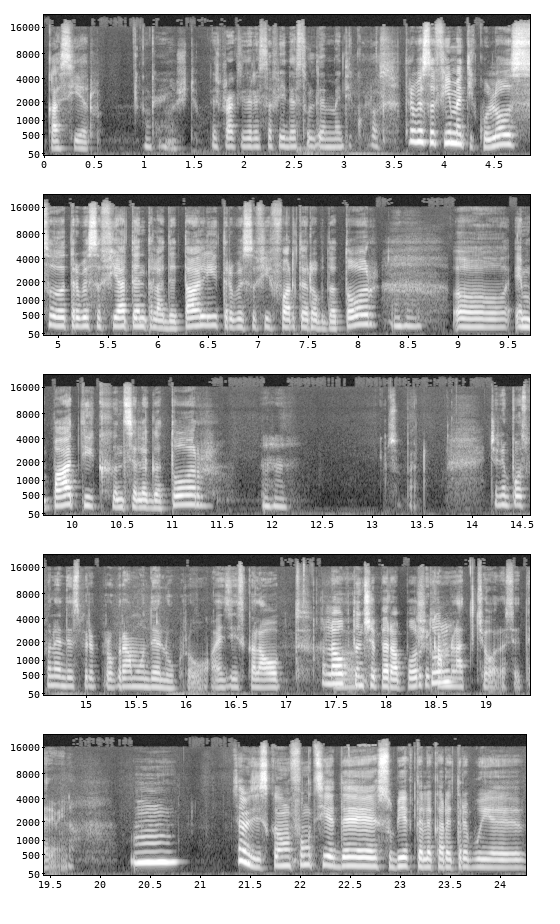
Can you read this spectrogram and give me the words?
casier. Okay. Nu știu. Deci, practic, trebuie să fii destul de meticulos. Trebuie să fii meticulos, trebuie să fii atent la detalii, trebuie să fii foarte răbdător, mm-hmm. Uh, empatic, înțelegător. Mm-hmm. Super. Ce ne poți spune despre programul de lucru? Ai zis că la 8... La 8 uh, începe raportul. Și cam la ce oră se termină? Mm, ți-am zis că în funcție de subiectele care trebuie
